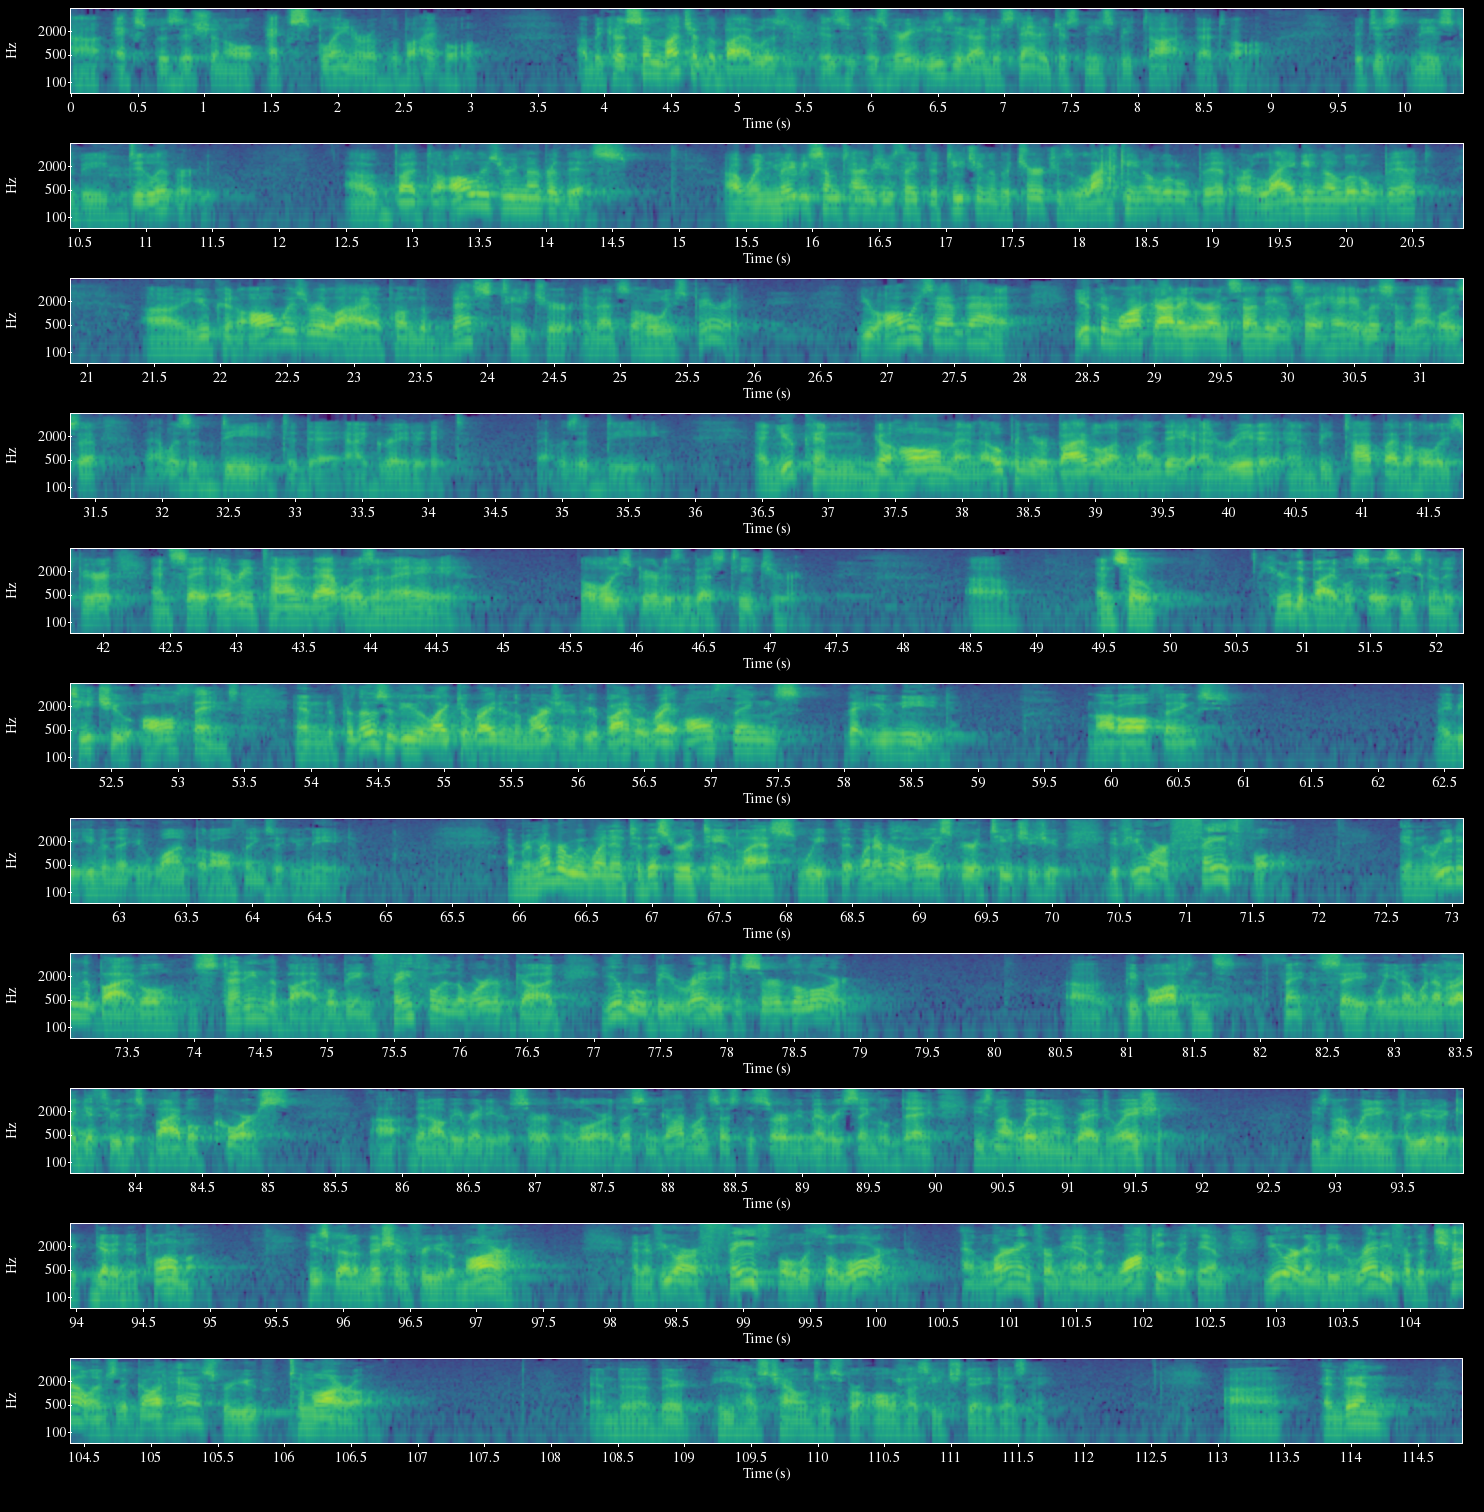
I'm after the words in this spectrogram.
uh, expositional explainer of the Bible, uh, because so much of the Bible is, is, is very easy to understand. It just needs to be taught, that's all. It just needs to be delivered. Uh, but always remember this. Uh, when maybe sometimes you think the teaching of the church is lacking a little bit or lagging a little bit, uh, you can always rely upon the best teacher, and that's the Holy Spirit. You always have that. You can walk out of here on Sunday and say, "Hey, listen, that was a that was a D today. I graded it. That was a D. And you can go home and open your Bible on Monday and read it and be taught by the Holy Spirit and say every time that was an A. The Holy Spirit is the best teacher. Uh, and so here the Bible says He's going to teach you all things. And for those of you who like to write in the margin of your Bible, write all things that you need. Not all things, maybe even that you want, but all things that you need. And remember, we went into this routine last week that whenever the Holy Spirit teaches you, if you are faithful in reading the Bible, studying the Bible, being faithful in the Word of God, you will be ready to serve the Lord. Uh, people often think, say, well, you know, whenever I get through this Bible course, uh, then I'll be ready to serve the Lord. Listen, God wants us to serve Him every single day. He's not waiting on graduation. He's not waiting for you to get a diploma. He's got a mission for you tomorrow. And if you are faithful with the Lord and learning from Him and walking with Him, you are going to be ready for the challenge that God has for you tomorrow. And uh, there, he has challenges for all of us each day, doesn't he? Uh, and then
